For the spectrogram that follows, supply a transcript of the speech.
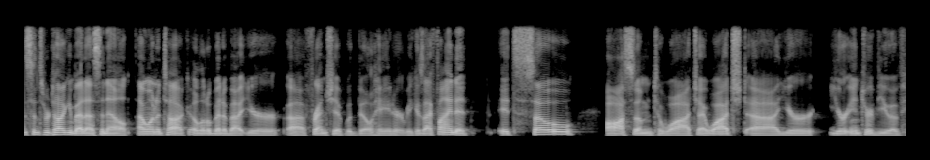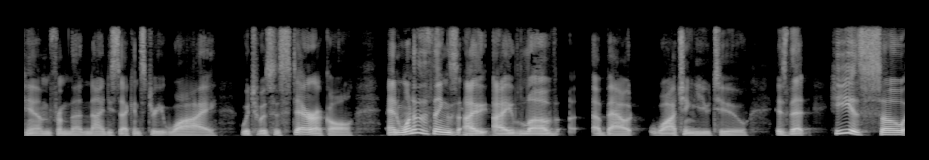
since we're talking about SNL, I want to talk a little bit about your uh, friendship with Bill Hader because I find it it's so awesome to watch. I watched uh, your your interview of him from the 92nd Street Y, which was hysterical. And one of the things I I love about watching you two is that he is so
